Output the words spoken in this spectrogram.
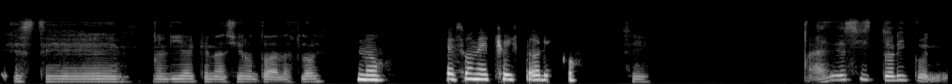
Este, el día que nacieron todas las flores. No, es un hecho histórico. Sí. Ay, es histórico. No,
